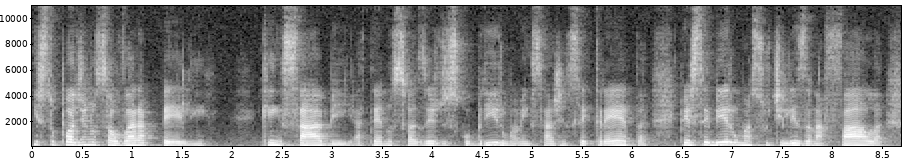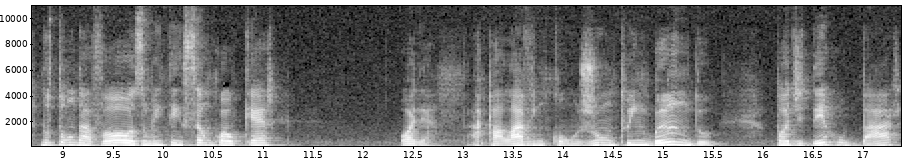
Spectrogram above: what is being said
Isto pode nos salvar a pele, quem sabe até nos fazer descobrir uma mensagem secreta, perceber uma sutileza na fala, no tom da voz, uma intenção qualquer. Olha, a palavra em conjunto, em bando, pode derrubar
